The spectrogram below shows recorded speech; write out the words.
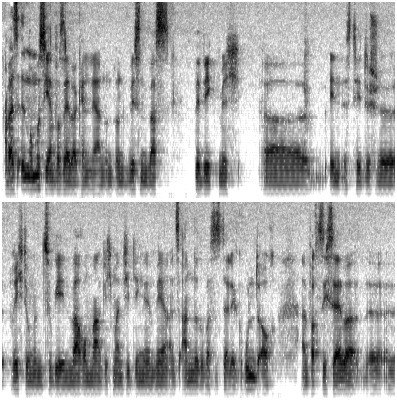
aber es, man muss sich einfach selber kennenlernen und, und wissen, was bewegt mich in ästhetische Richtungen zu gehen. Warum mag ich manche Dinge mehr als andere? Was ist da der Grund auch, einfach sich selber äh,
